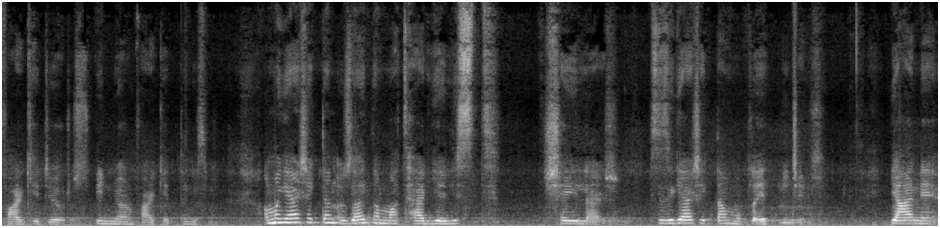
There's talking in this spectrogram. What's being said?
fark ediyoruz. Bilmiyorum fark ettiniz mi? Ama gerçekten özellikle materyalist şeyler sizi gerçekten mutlu etmeyecek. Yani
